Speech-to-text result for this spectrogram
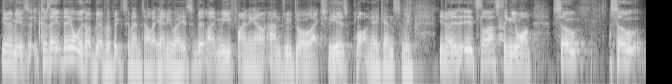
You know what I mean? Because they, they always have a bit of a victim mentality anyway. It's a bit like me finding out Andrew Doyle actually is plotting against me. You know, it, it's the last thing you want. So so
